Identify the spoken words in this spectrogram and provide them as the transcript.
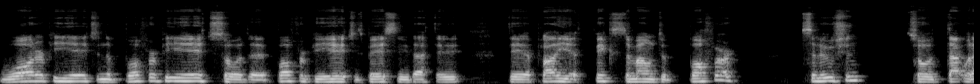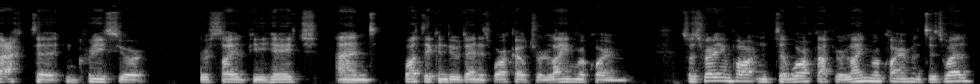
water pH and the buffer pH. So the buffer pH is basically that they they apply a fixed amount of buffer solution. So that would act to increase your your soil pH. And what they can do then is work out your lime requirement. So it's very important to work off your lime requirements as well.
